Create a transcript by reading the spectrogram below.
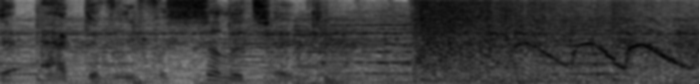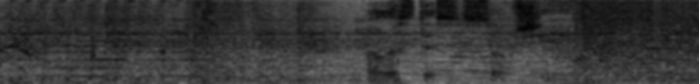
they're actively facilitating. Let's disassociate.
